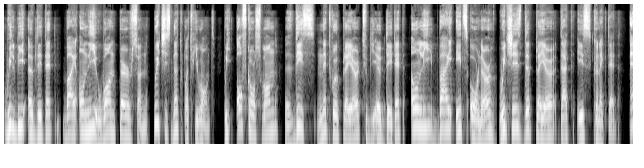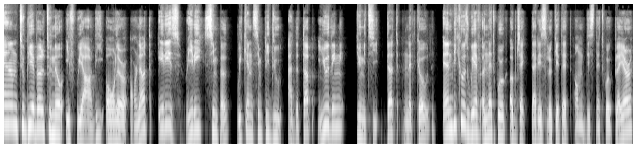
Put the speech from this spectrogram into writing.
will be updated by only one person, which is not what we want we of course want this network player to be updated only by its owner, which is the player that is connected. And to be able to know if we are the owner or not, it is really simple. We can simply do at the top using unity.netcode. And because we have a network object that is located on this network player,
